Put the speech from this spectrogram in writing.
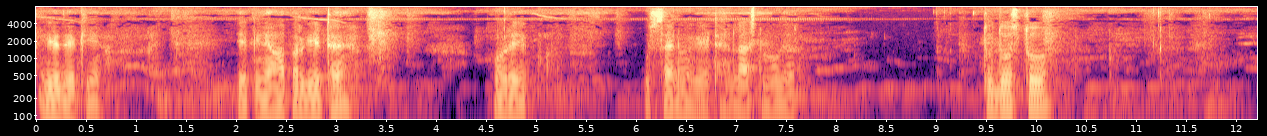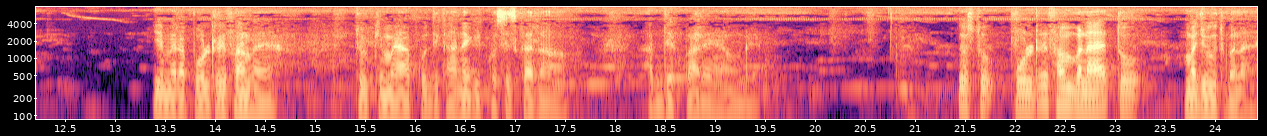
ये देखिए, एक यहाँ पर गेट है और एक उस साइड में गेट है लास्ट में उधर। तो दोस्तों, ये मेरा पोल्ट्री फार्म है, जो कि मैं आपको दिखाने की कोशिश कर रहा हूँ। आप देख पा रहे होंगे। दोस्तों, पोल्ट्री फार्म बनाए तो मज़बूत बनाए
